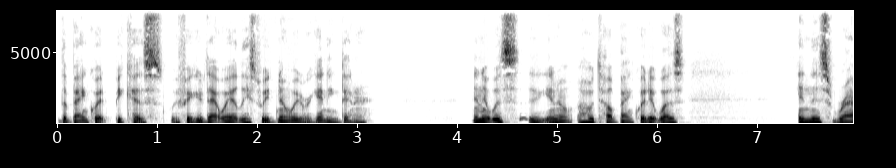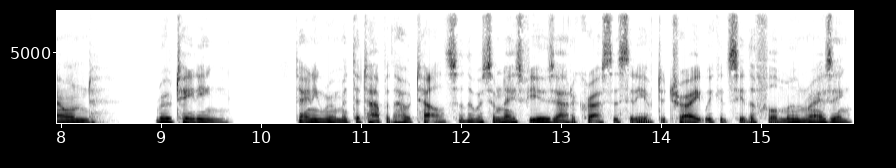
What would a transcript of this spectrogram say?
the banquet because we figured that way at least we'd know we were getting dinner. And it was, you know, a hotel banquet. It was in this round, rotating dining room at the top of the hotel. So there were some nice views out across the city of Detroit. We could see the full moon rising.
